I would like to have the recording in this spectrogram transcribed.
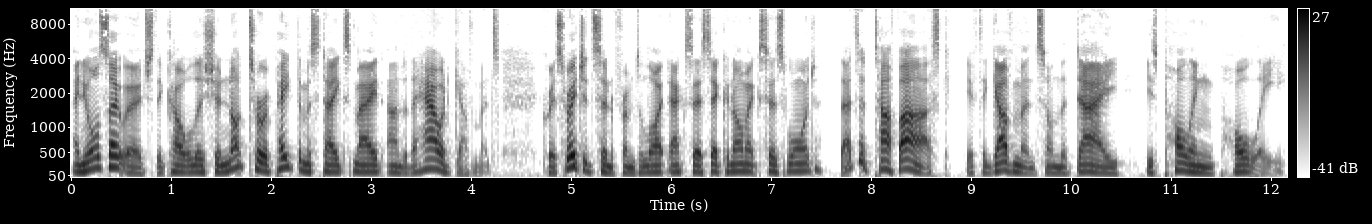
And he also urged the coalition not to repeat the mistakes made under the Howard government. Chris Richardson from Deloitte Access Economics has warned that's a tough ask if the government on the day is polling poly.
